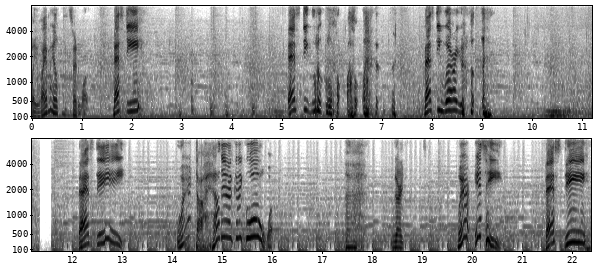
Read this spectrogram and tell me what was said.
Wait, why am I looking inside the wall? Bestie! Bestie! Bestie, where are you? Bestie! Where the hell did that guy go? Uh, where, where is he? Bestie!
